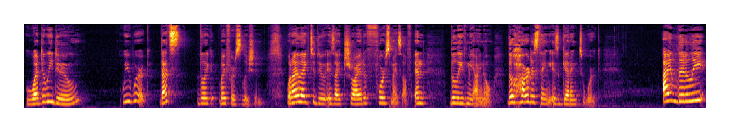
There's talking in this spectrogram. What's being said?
What do we do we work. That's the, like my first solution. What I like to do is I try to force myself. And believe me, I know. The hardest thing is getting to work. I literally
